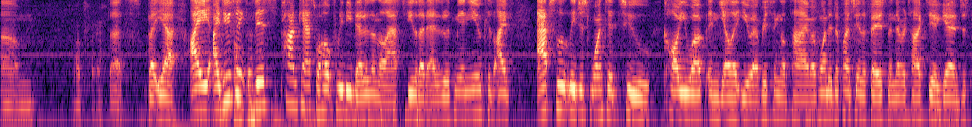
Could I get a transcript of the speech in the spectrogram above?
Um, That's fair. that's but yeah, I I do think this podcast will hopefully be better than the last few that I've edited with me and you because I've absolutely just wanted to call you up and yell at you every single time. I've wanted to punch you in the face and then never talk to you again just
